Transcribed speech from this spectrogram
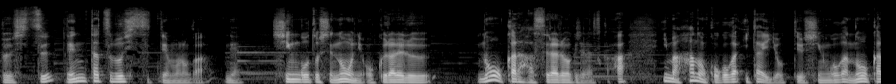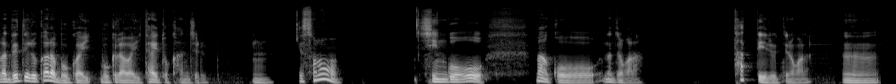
物質伝達物質っていうものがね信号として脳に送られる脳から発せられるわけじゃないですか。あ今歯のここが痛いよっていう信号が脳から出てるから僕は僕らは痛いと感じる。うん、でその信号をまあこうなんていうのかな。立っているっていうのかな、うん、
